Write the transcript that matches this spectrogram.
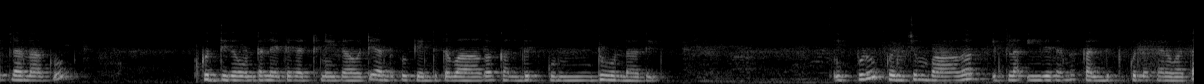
ఇట్లా నాకు కొద్దిగా వంటలు అయితే కట్టినాయి కాబట్టి అందుకు గెంటితో బాగా కలిదిప్పుకుంటూ ఉండాలి. ఇప్పుడు కొంచెం బాగా ఇట్లా ఈ విధంగా కలుపుకున్న తర్వాత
